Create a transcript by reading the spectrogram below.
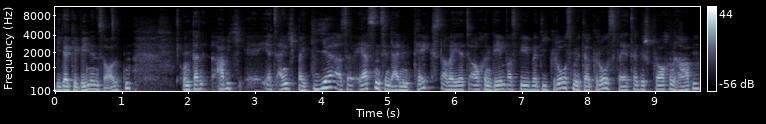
wieder gewinnen sollten. Und dann habe ich äh, jetzt eigentlich bei dir, also erstens in deinem Text, aber jetzt auch in dem, was wir über die Großmütter, Großväter gesprochen haben,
